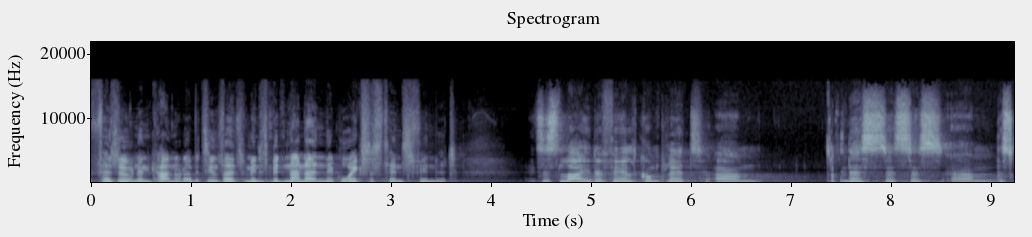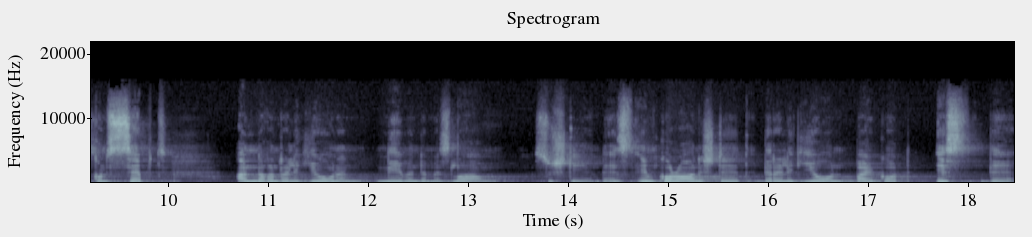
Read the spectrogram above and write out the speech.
versöhnen kann oder beziehungsweise zumindest miteinander eine Koexistenz findet? Es ist leider fehlt komplett. Ähm das, das, das, ähm, das Konzept anderen Religionen neben dem Islam zu stehen. Ist, Im Koran steht, die Religion bei Gott ist der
